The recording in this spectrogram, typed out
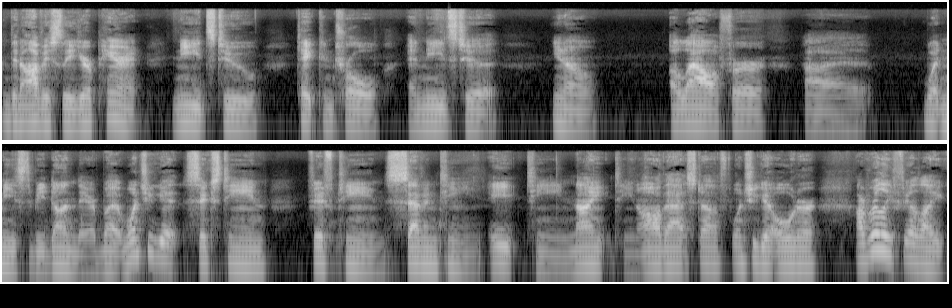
then obviously your parent needs to take control and needs to, you know, allow for uh, what needs to be done there. But once you get 16, 15, 17, 18, 19, all that stuff, once you get older, I really feel like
